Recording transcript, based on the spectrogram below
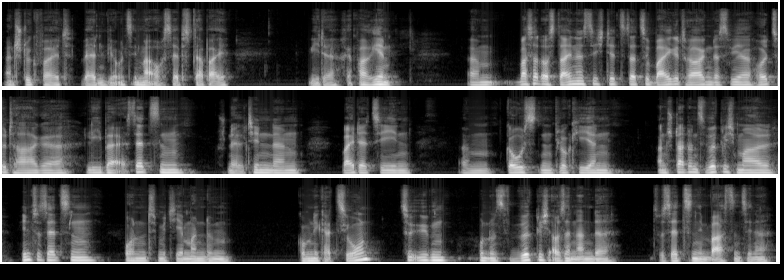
ein Stück weit werden wir uns immer auch selbst dabei wieder reparieren. Ähm, was hat aus deiner Sicht jetzt dazu beigetragen, dass wir heutzutage lieber ersetzen, schnell tindern, weiterziehen, ähm, ghosten, blockieren, anstatt uns wirklich mal hinzusetzen und mit jemandem Kommunikation zu üben und uns wirklich auseinanderzusetzen im wahrsten Sinne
